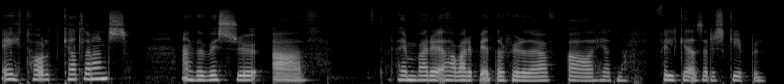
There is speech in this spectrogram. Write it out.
eitt hort kjallarhans en þau vissu að væri, það væri betra fyrir þau að, að hérna, fylgja þessari skipun.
